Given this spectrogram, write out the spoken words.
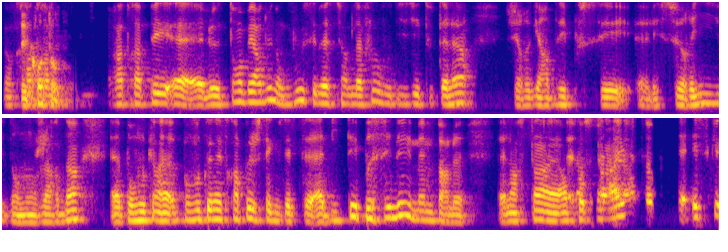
Donc, rattraper, euh, le temps perdu. Donc, vous, Sébastien Delafont, vous disiez tout à l'heure, j'ai regardé pousser les cerises dans mon jardin. pour, vous, pour vous connaître un peu, je sais que vous êtes habité, possédé même par l'instinct entrepreneurial. Est-ce que,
